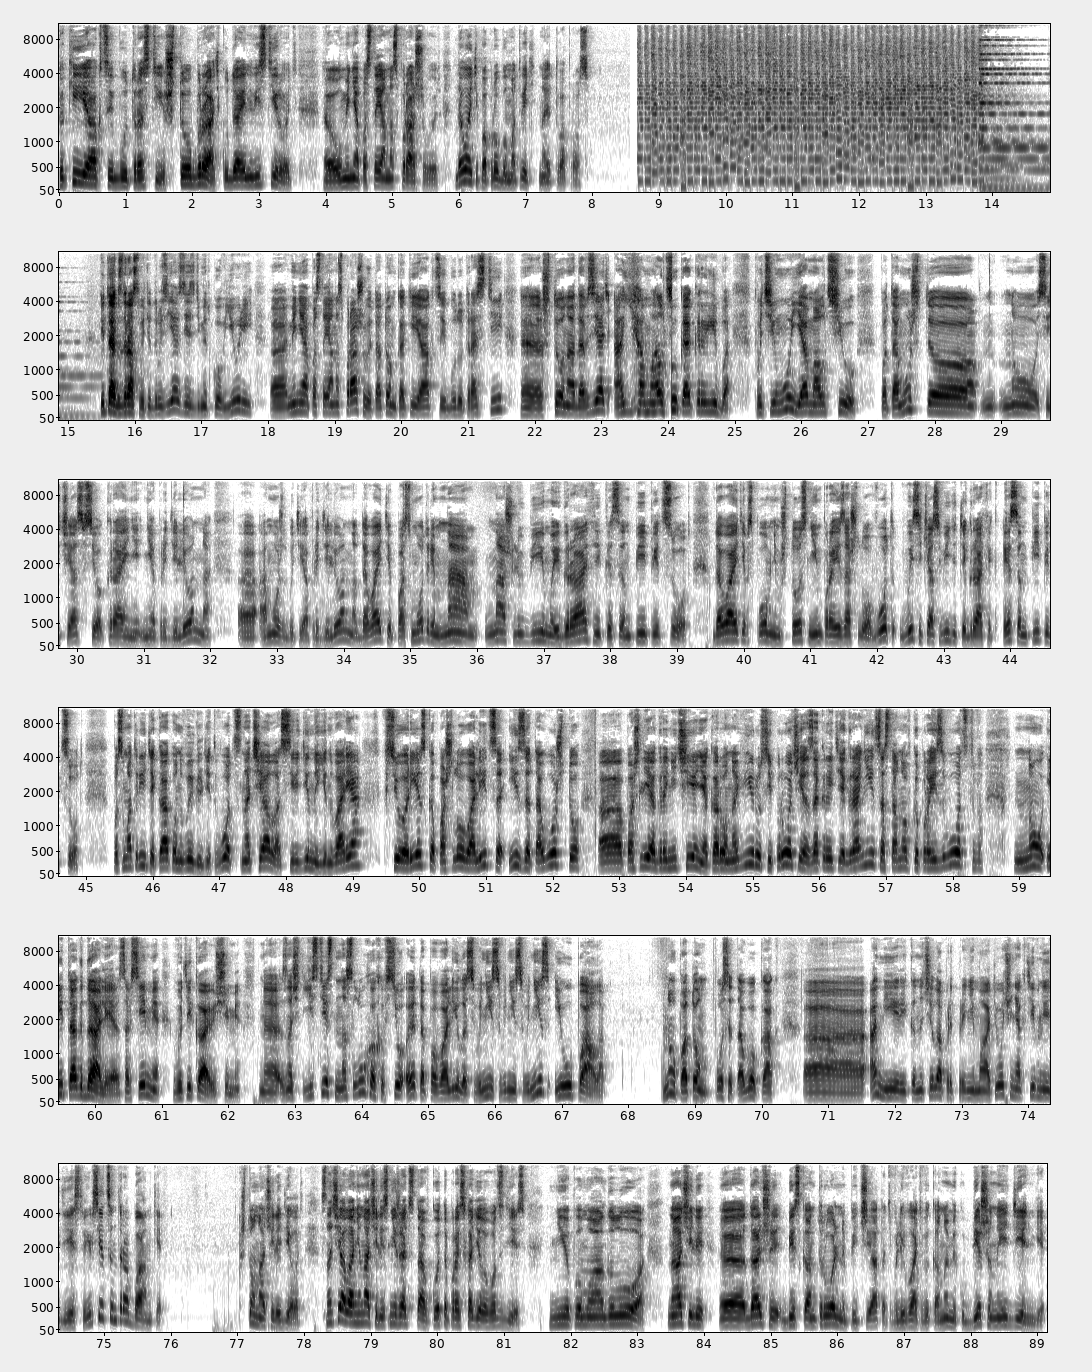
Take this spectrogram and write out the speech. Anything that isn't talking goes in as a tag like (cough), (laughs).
Какие акции будут расти? Что брать? Куда инвестировать? Э, у меня постоянно спрашивают. Давайте попробуем ответить на этот вопрос. Итак, здравствуйте, друзья, здесь Демитков Юрий. Э, меня постоянно спрашивают о том, какие акции будут расти, э, что надо взять, а я (laughs) молчу как рыба. Почему я молчу? Потому что, ну, сейчас все крайне неопределенно. А, а может быть и определенно. Давайте посмотрим на наш любимый график S&P 500. Давайте вспомним, что с ним произошло. Вот вы сейчас видите график S&P 500. Посмотрите, как он выглядит. Вот сначала, с середины января, все резко пошло валиться из-за того, что э, пошли ограничения, коронавирус и прочее, закрытие границ, остановка производства, ну и так далее, со всеми вытекающими. Э, значит, естественно, на слухах все это повалилось вниз, вниз, вниз и упало. Но потом, после того, как э, Америка начала предпринимать очень активные действия, и все центробанки – что начали делать? Сначала они начали снижать ставку, это происходило вот здесь. Не помогло. Начали э, дальше бесконтрольно печатать, вливать в экономику бешеные деньги.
